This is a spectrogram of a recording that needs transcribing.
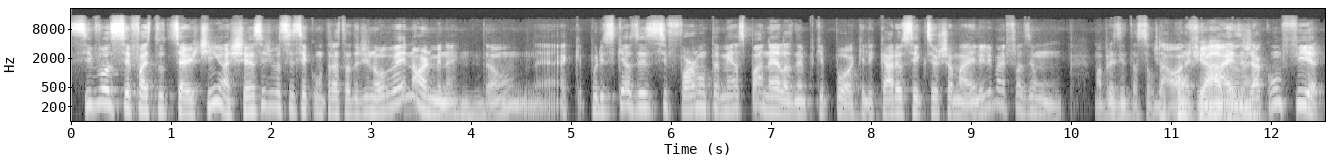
se você faz tudo certinho, a chance de você ser contratado de novo é enorme, né? Uhum. Então, é por isso que às vezes se formam também as panelas, né? Porque, pô, aquele cara, eu sei que se eu chamar ele, ele vai fazer um- uma apresentação Já da hora demais, né? já confia.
